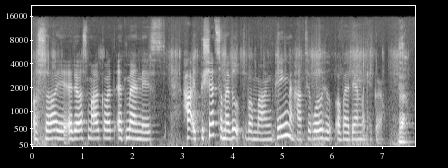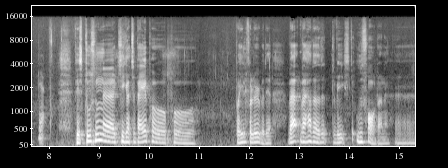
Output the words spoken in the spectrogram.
og så øh, er det også meget godt, at man øh, har et budget, så man ved, hvor mange penge man har til rådighed, og hvad det er, man kan gøre. Ja. ja. Hvis du sådan øh, kigger tilbage på, på, på hele forløbet der, hvad, hvad har været det, det mest udfordrende? Øh?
